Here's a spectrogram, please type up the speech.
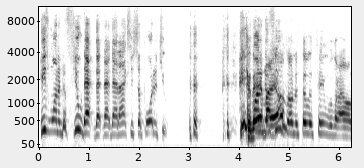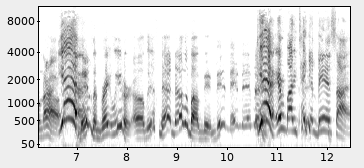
he's one of the few that that that, that actually supported you. Because everybody else on the Steelers team was like, "Oh, now, yeah, Ben's a great leader. Uh, this, that, and the other about Ben, Ben, Ben, Ben, Ben. Yeah, everybody taking Ben's side.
